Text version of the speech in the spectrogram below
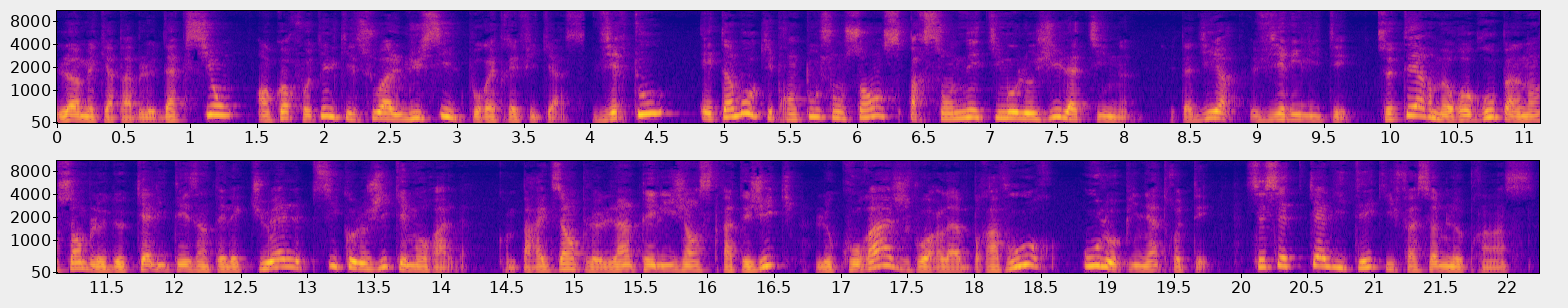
L'homme est capable d'action, encore faut-il qu'il soit lucide pour être efficace. Virtu est un mot qui prend tout son sens par son étymologie latine, c'est-à-dire virilité. Ce terme regroupe un ensemble de qualités intellectuelles, psychologiques et morales comme par exemple l'intelligence stratégique, le courage, voire la bravoure, ou l'opiniâtreté. C'est cette qualité qui façonne le prince,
